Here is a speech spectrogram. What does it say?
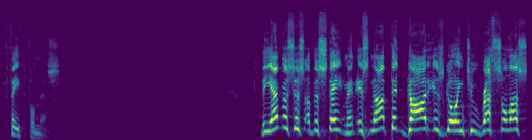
faithfulness. The emphasis of the statement is not that God is going to wrestle us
